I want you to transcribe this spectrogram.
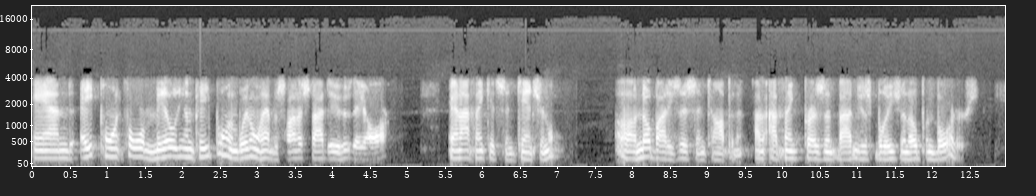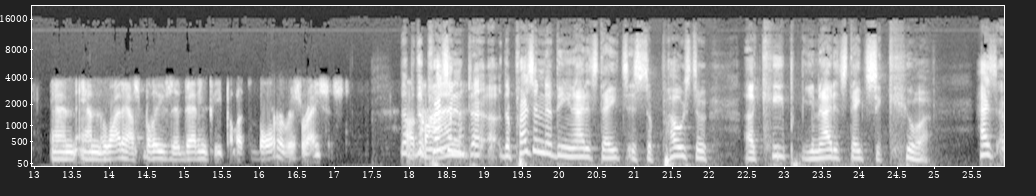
and 8.4 million people, and we don't have the slightest idea who they are. And I think it's intentional. Uh, nobody's this incompetent. I, I think President Biden just believes in open borders, and and the White House believes that vetting people at the border is racist. The, the president, uh, the president of the United States, is supposed to uh, keep the United States secure. Has uh,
